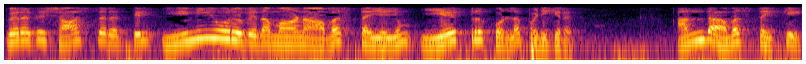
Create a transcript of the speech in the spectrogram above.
பிறகு சாஸ்திரத்தில் இனியொரு விதமான அவஸ்தையையும் ஏற்றுக்கொள்ளப்படுகிறது. அந்த அவஸ்தைக்கு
